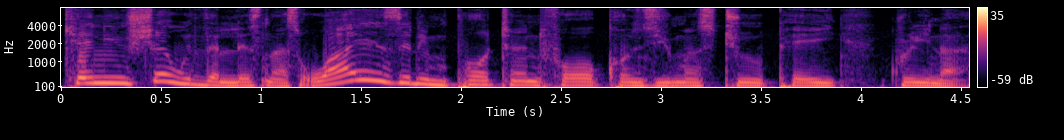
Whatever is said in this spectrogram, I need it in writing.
Can you share with the listeners why is it important for consumers to pay greener?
